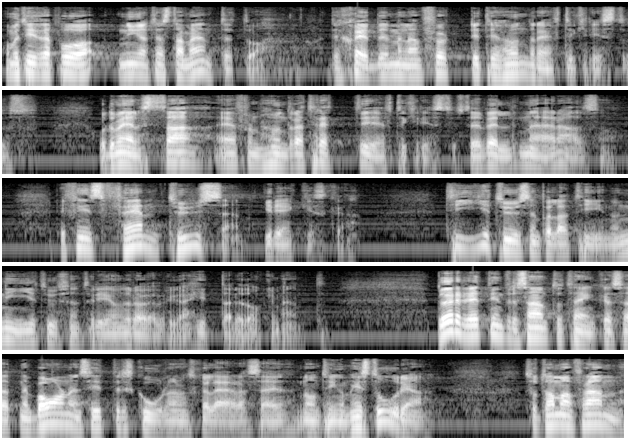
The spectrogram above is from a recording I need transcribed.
Om vi tittar på Nya Testamentet då. Det skedde mellan 40 till 100 efter Kristus. Och de äldsta är från 130 efter Kristus. Det är väldigt nära alltså. Det finns 5000 grekiska, 10 000 på latin och 9300 övriga hittade dokument. Då är det rätt intressant att tänka sig att när barnen sitter i skolan och ska lära sig någonting om historia, så tar man fram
